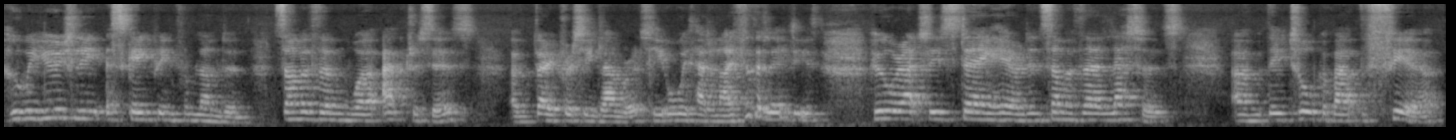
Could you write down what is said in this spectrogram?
who were usually escaping from London. Some of them were actresses, um, very pretty and glamorous. He always had an eye for the ladies, who were actually staying here. And in some of their letters, um, they talk about the fear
